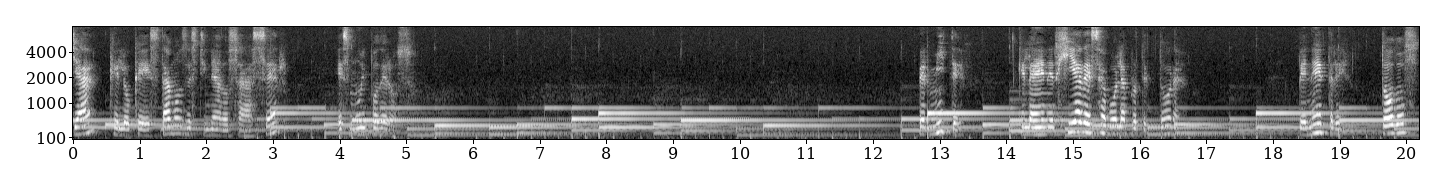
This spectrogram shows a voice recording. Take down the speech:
ya que lo que estamos destinados a hacer es muy poderoso. Permite que la energía de esa bola protectora penetre todos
